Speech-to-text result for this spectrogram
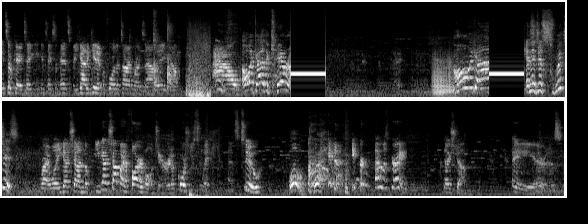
It's okay. Take You can take some hits, but you gotta get it before the time runs out. There you go. Ow! Oh my god, the camera! Oh my god! And it just switches! Right, well, you got shot in the... You got shot by a fireball, Jared. Of course you switched. That's two. Whoa! It appeared. That was great. Nice job. Hey, there it is.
